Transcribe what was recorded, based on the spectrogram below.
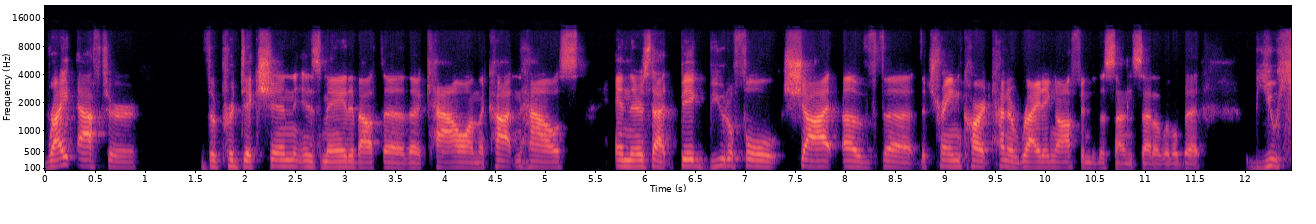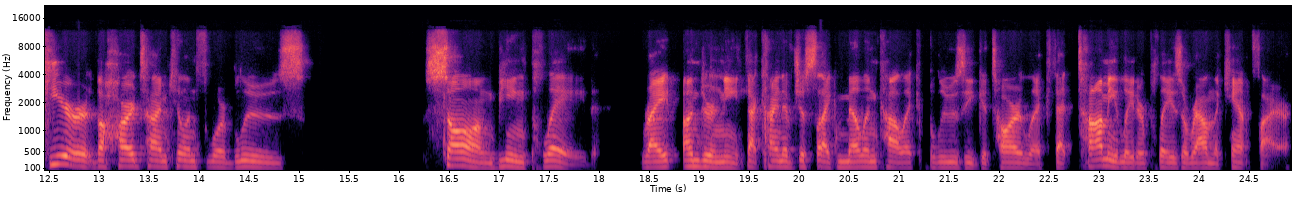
right after the prediction is made about the the cow on the cotton house and there's that big beautiful shot of the the train cart kind of riding off into the sunset a little bit you hear the hard time killing floor blues song being played right underneath that kind of just like melancholic bluesy guitar lick that tommy later plays around the campfire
